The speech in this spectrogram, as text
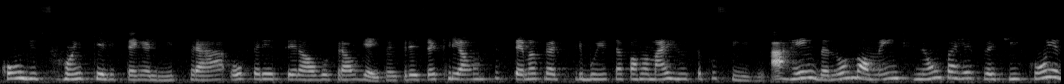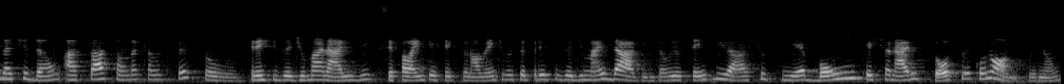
condições que ele tem ali para oferecer algo para alguém. Então, ele precisa criar um sistema para distribuir isso da forma mais justa possível. A renda normalmente não vai refletir com exatidão a situação daquelas pessoas. Precisa de uma análise, se você falar interseccionalmente, você precisa de mais dados. Então, eu sempre acho que é bom um questionário socioeconômico e não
